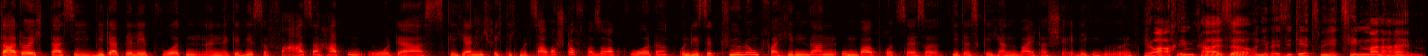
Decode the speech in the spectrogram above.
dadurch, dass sie wiederbelebt wurden, eine gewisse Phase hatten, wo das Gehirn nicht richtig mit Sauerstoff versorgt wurde. Und diese Kühlung verhindern Umbauprozesse, die das Gehirn weiter schädigen würden. Joachim Kaiser, Universitätsmedizin Mannheim.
